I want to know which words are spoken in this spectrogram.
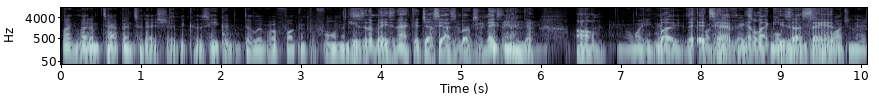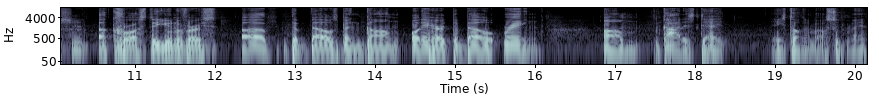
Like let him tap into that shit because he could deliver a fucking performance. He's an amazing actor. Jesse Eisenberg's an amazing actor. Um, What he but it's him, and, like, he's, uh, saying- watching that shit. across the universe, uh, the bell's been gong, or they heard the bell ring. Um, God is dead. And he's talking about Superman.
